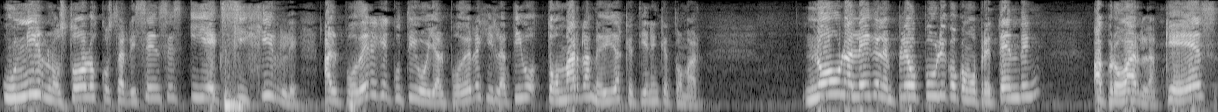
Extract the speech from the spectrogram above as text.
unirnos todos los costarricenses y exigirle al Poder Ejecutivo y al Poder Legislativo tomar las medidas que tienen que tomar. No una ley del empleo público como pretenden aprobarla, que es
